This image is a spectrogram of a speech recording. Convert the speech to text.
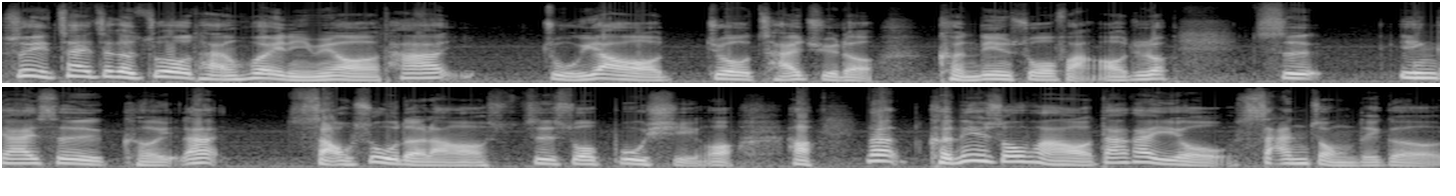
所以在这个座谈会里面哦，他主要哦就采取了肯定说法哦，就说是应该是可以那。少数的啦哦，是说不行哦。好，那肯定说法哦，大概有三种的一个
